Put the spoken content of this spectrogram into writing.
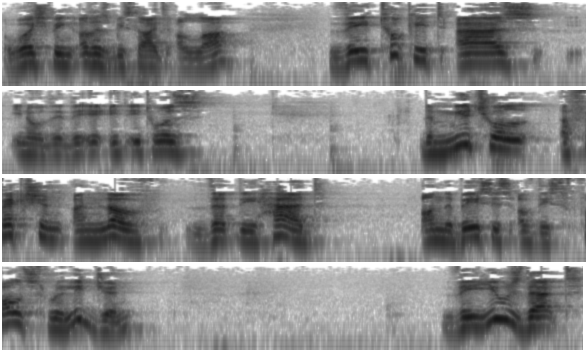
worshipping others besides Allah, they took it as, you know, the, the, it, it was the mutual affection and love that they had on the basis of this false religion, they used that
